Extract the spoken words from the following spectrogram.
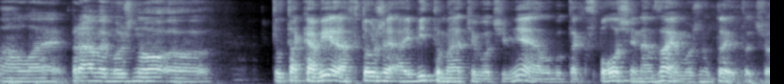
Ale práve možno uh, to taká viera v to, že aj vy to máte voči mne, alebo tak spoločne navzájom, možno to je to, čo,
